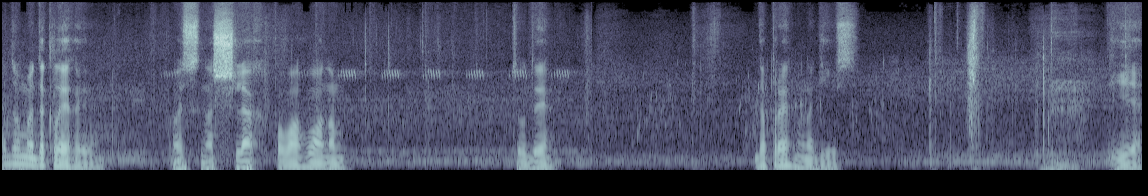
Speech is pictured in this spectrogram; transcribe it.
Я думаю, доклигаю. Ось наш шлях по вагонам. Туди. Допригну, надіюсь. Є.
